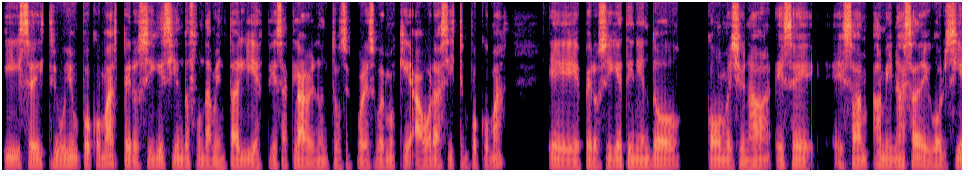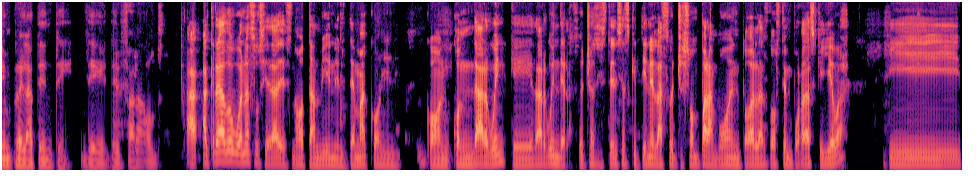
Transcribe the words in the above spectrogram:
y se distribuye un poco más, pero sigue siendo fundamental y es pieza clave, ¿no? Entonces por eso vemos que ahora asiste un poco más, eh, pero sigue teniendo, como mencionaba, ese, esa amenaza de gol siempre latente del faraón ha, creado buenas sociedades, ¿no? También el tema con, con, con, Darwin, que Darwin de las ocho asistencias que tiene, las ocho son para Mo en todas las dos temporadas que lleva. Y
